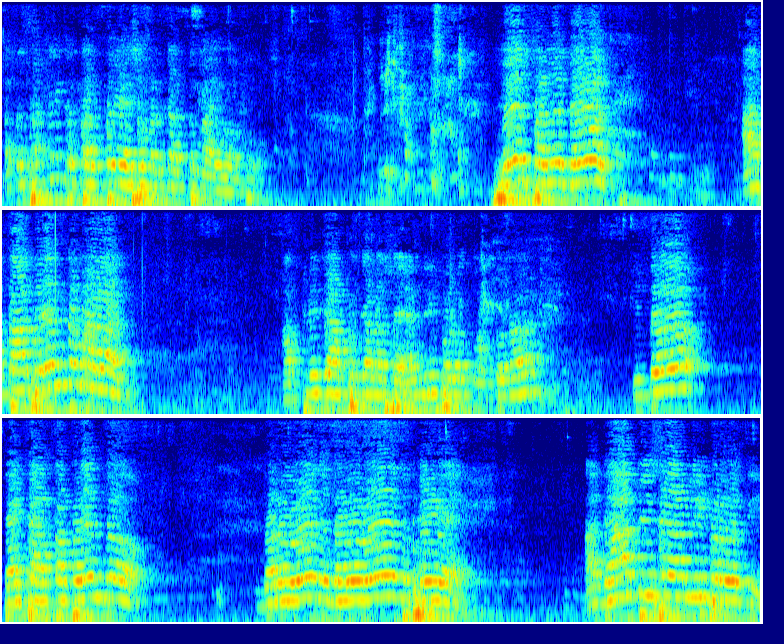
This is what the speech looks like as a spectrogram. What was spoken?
आता सांगायचं तात्पर्य अशा प्रकारचं काय वापर हे सर्व दैवत. आतापर्यंत महाराज आपले जे आपण ज्याला सह्याद्री पर्वत म्हणतो ना तिथं त्याच्या आतापर्यंत दररोज दररोज फेरी आहे. अद्यापी सह्याद्री पर्वती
